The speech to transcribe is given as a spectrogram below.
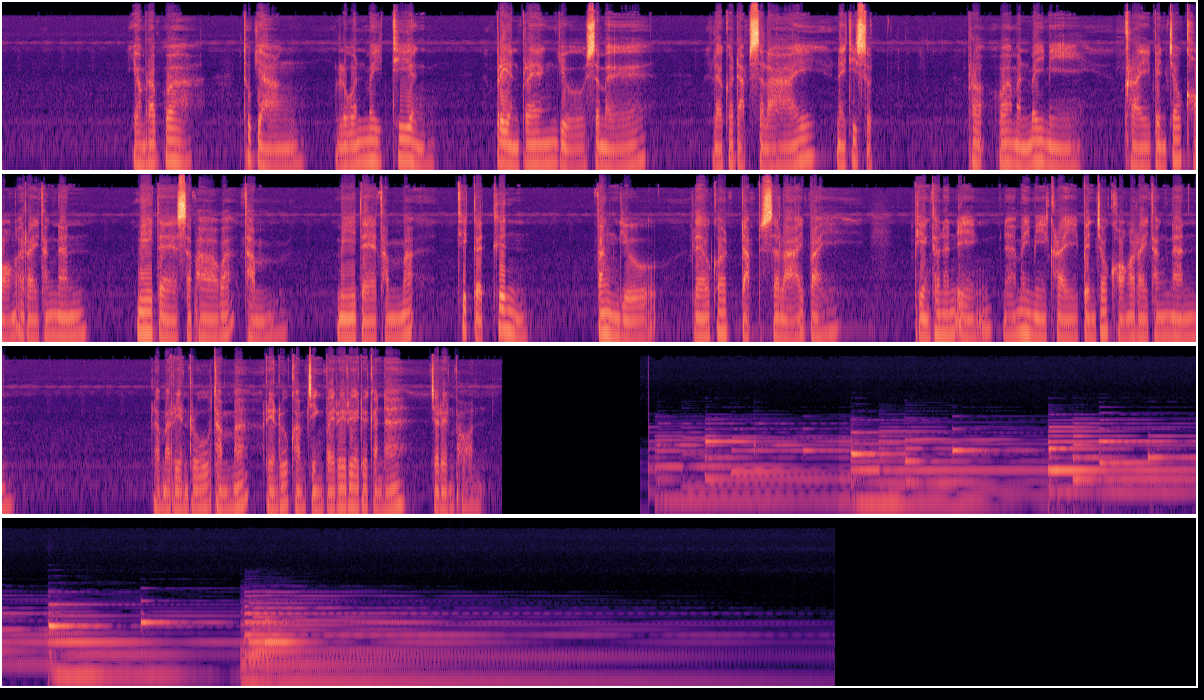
ยอมรับว่า ทุกอย่างล้วนไม่เที่ยง เปลี่ยนแปลงอยู่เสมอ แล้วก็ดับสลายในที่สุด เพราะว่ามันไม่มีใครเป็นเจ้าของอะไรทั้งนั้น มีแต่สภาวะธรรม มีแต่ธรรมะที่เกิดขึ้น ตั้งอยู่ แล้วก็ดับสลายไป เพียงเท่านั้นเองนะไม่มีใครเป็นเจ้าของอะไรทั้งนั้น เรามาเรียนรู้ธรรมะ เรียนรู้ความจริงไปเรื่อย ๆ ด้วยกันนะ เจริญพร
